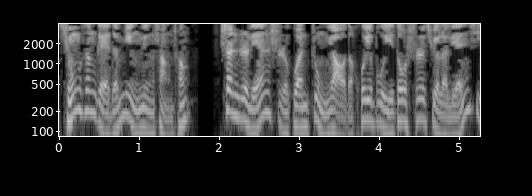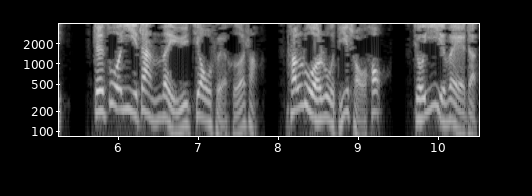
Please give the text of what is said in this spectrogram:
熊森给的命令上称，甚至连事关重要的灰布役都失去了联系。这座驿站位于胶水河上，它落入敌手后，就意味着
